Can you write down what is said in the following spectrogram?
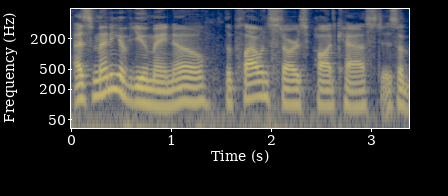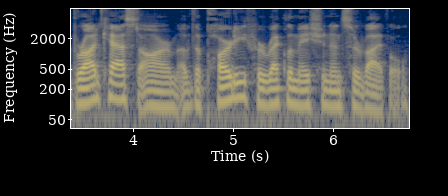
As many of you may know, the Plough and Stars podcast is a broadcast arm of the Party for Reclamation and Survival,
